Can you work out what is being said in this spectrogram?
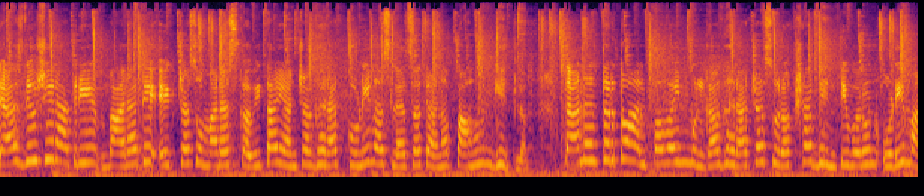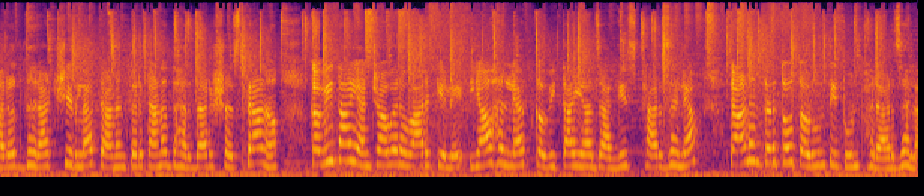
त्याच दिवशी रात्री बारा ते एकच्या सुमारास कविता यांच्या घरात कुणी नसल्याचं त्यानं पाहून घेतलं. त्यानंतर तो अल्पवयीन मुलगा घराच्या सुरक्षा भिंतीवरून उडी मारत घरात शिरला. त्यानंतर त्यानं धारदार शस्त्रानं कविता यांच्यावर वार केले. या हल्ल्यात कविता या जागीच ठार झाल्या. त्यानंतर तो तरुण तिथून फरार झाला.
